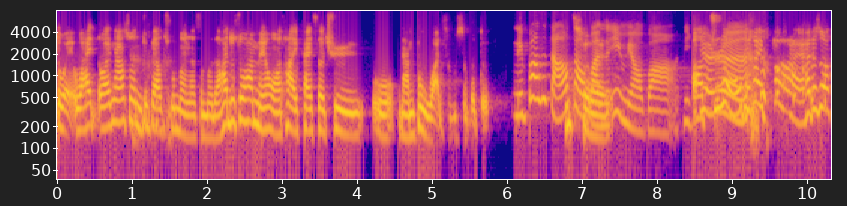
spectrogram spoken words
对，我还我还跟他说，你就不要出门了什么的，他就说他没有啊，他还开车去我南部玩什么什么的。你爸是打到盗版的疫苗吧？你确认？哦，我就害怕哎、欸，他就说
